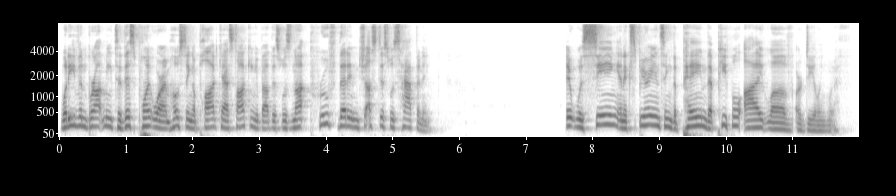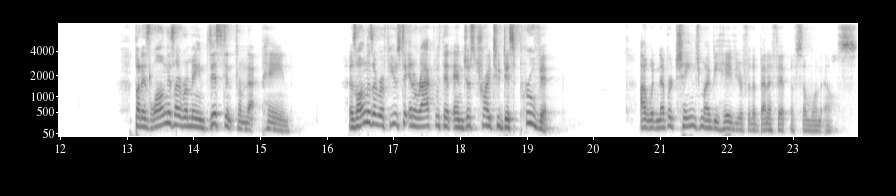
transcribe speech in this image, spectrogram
What even brought me to this point where I'm hosting a podcast talking about this was not proof that injustice was happening. It was seeing and experiencing the pain that people I love are dealing with. But as long as I remain distant from that pain, as long as I refuse to interact with it and just try to disprove it, I would never change my behavior for the benefit of someone else.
